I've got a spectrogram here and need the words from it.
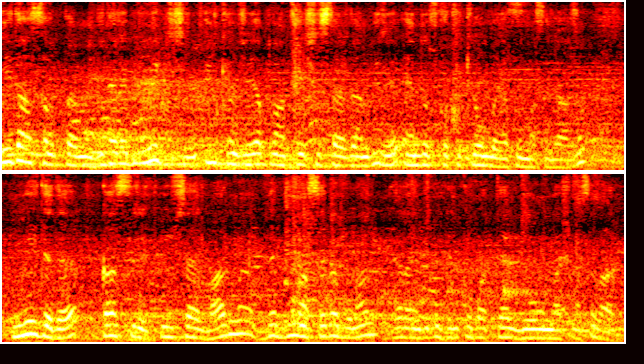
mide hastalıklarını giderebilmek için ilk önce yapılan teşhislerden biri endoskopik yolla yapılması lazım. Midede gastrit, ülser var mı ve buna sebep olan herhangi bir helikobakter yoğunlaşması var mı?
